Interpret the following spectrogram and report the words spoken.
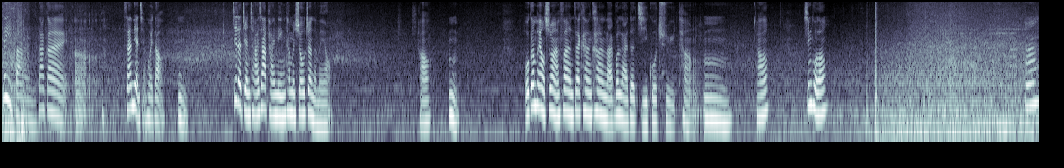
地板大概呃三点前会到，嗯，记得检查一下排名，他们修正了没有？好，嗯，我跟朋友吃完饭再看看来不来得及过去一趟，嗯，好，辛苦了。嗯，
